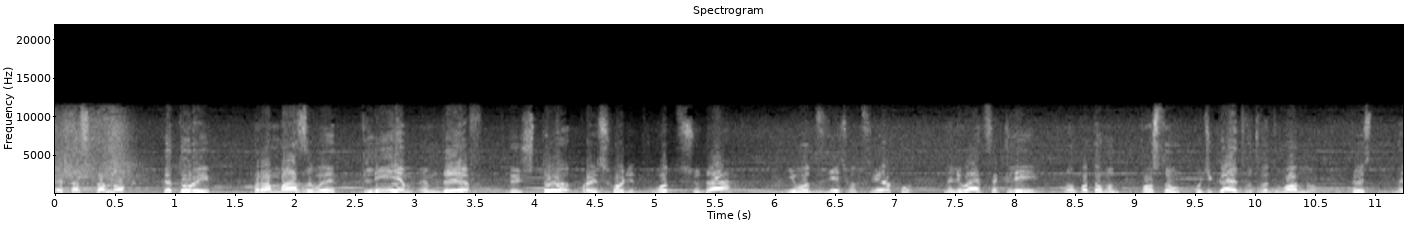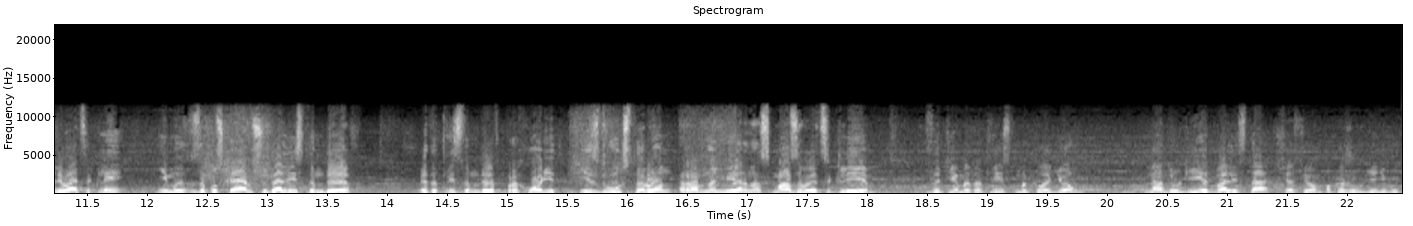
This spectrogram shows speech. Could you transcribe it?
Это станок, который промазывает клеем МДФ. То есть что происходит? Вот сюда и вот здесь вот сверху наливается клей. Ну, потом он просто утекает вот в эту ванну. То есть наливается клей, и мы запускаем сюда лист МДФ. Этот лист МДФ проходит и с двух сторон равномерно смазывается клеем. Затем этот лист мы кладем на другие два листа. Сейчас я вам покажу где-нибудь.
